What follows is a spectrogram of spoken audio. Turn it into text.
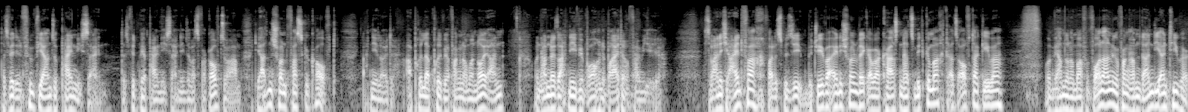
das wird in fünf Jahren so peinlich sein. Das wird mir peinlich sein, den sowas verkauft zu haben. Die hatten es schon fast gekauft. Ich dachte, nee, Leute, April, April, wir fangen nochmal neu an. Und haben dann gesagt, nee, wir brauchen eine breitere Familie. Es war nicht einfach, weil das Budget war eigentlich schon weg, aber Carsten hat es mitgemacht als Auftraggeber. Und wir haben dann nochmal von vorne angefangen, haben dann die Antigua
